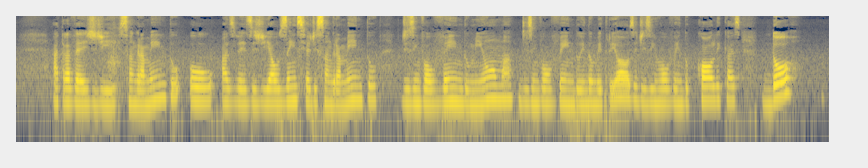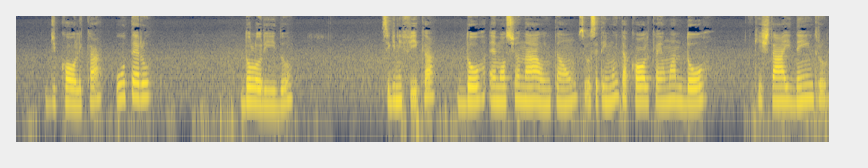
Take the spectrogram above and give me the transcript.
através de sangramento ou às vezes de ausência de sangramento, desenvolvendo mioma, desenvolvendo endometriose, desenvolvendo cólicas, dor de cólica, útero dolorido, significa dor emocional. Então, se você tem muita cólica, é uma dor que está aí dentro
